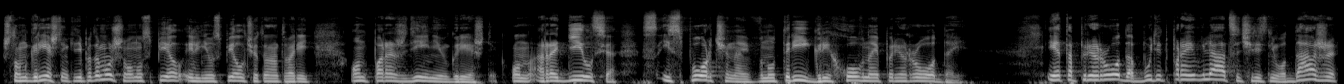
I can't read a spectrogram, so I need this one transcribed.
что он грешник не потому, что он успел или не успел что-то натворить. Он по рождению грешник. Он родился с испорченной внутри греховной природой. И эта природа будет проявляться через него даже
